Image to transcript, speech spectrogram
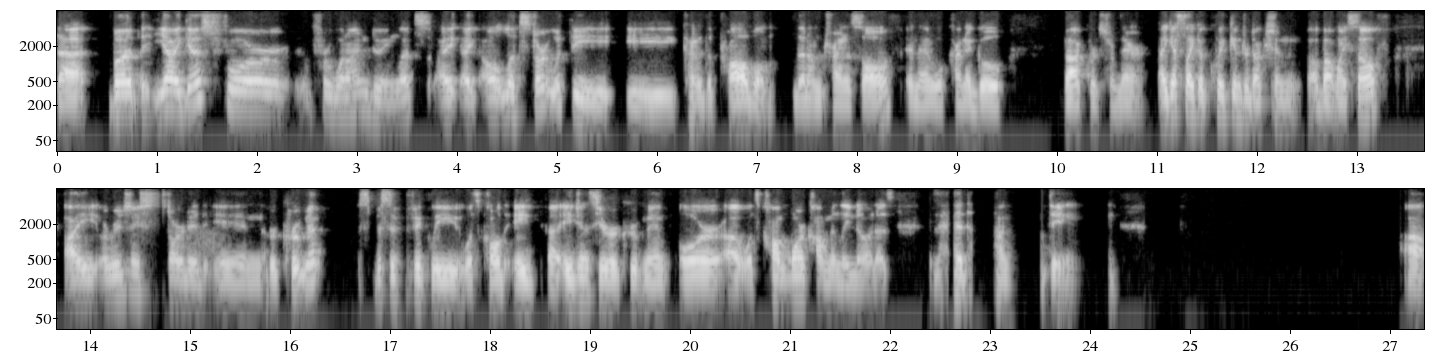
that. But yeah i guess for for what i'm doing let's i, I will let's start with the, the kind of the problem that i'm trying to solve and then we'll kind of go backwards from there. I guess like a quick introduction about myself. I originally started in recruitment specifically what's called a, uh, agency recruitment or uh, what's com- more commonly known as, as headhunting. Uh,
